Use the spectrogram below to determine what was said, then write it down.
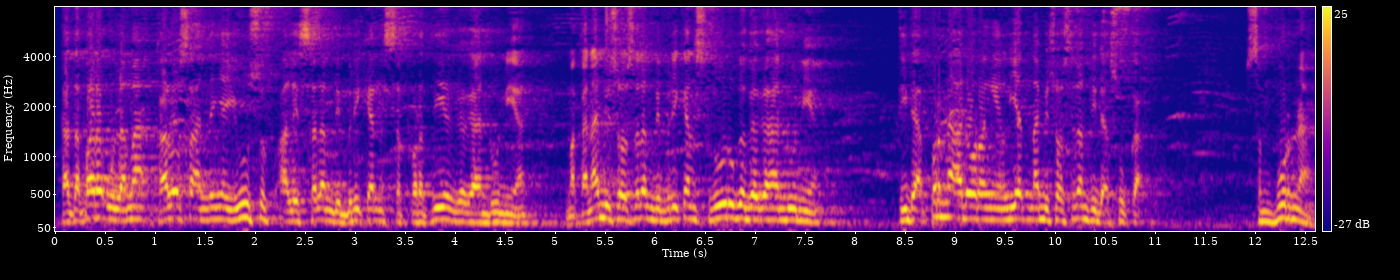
Kata para ulama, kalau seandainya Yusuf alaihissalam diberikan seperti kegagahan dunia, maka Nabi SAW diberikan seluruh kegagahan dunia. Tidak pernah ada orang yang lihat Nabi SAW tidak suka. Sempurna.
